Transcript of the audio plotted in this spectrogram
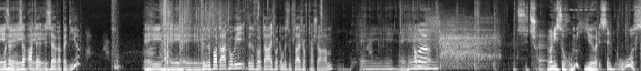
Hey, Wo ist er denn? Ist er, ach, der, ist er gerade bei dir? Hey, hey, hey. Bin sofort da, Tobi. Bin sofort da. Ich wollte noch ein bisschen Fleisch auf Tasche haben. Hey, hey, hey. Komm mal. Jetzt, jetzt schreib mal nicht so rum hier. Was ist denn los?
